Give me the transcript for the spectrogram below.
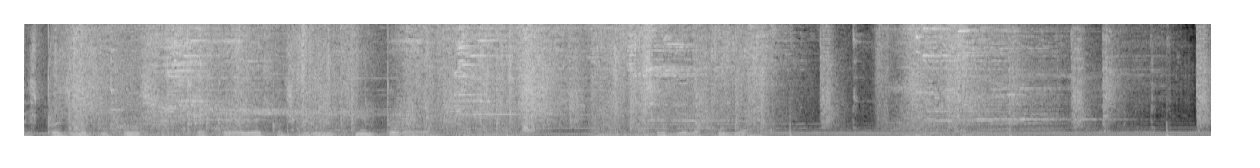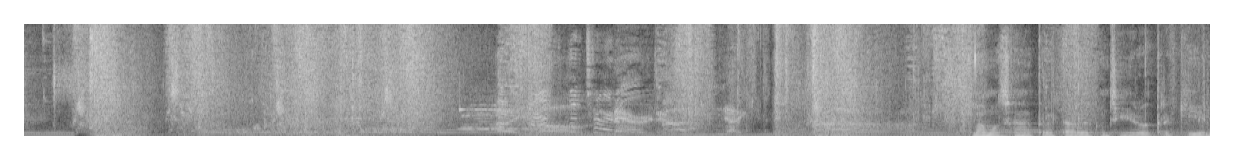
Después de los bufos traté de conseguir un kill, pero se dio la fuga. Vamos a tratar de conseguir otra kill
